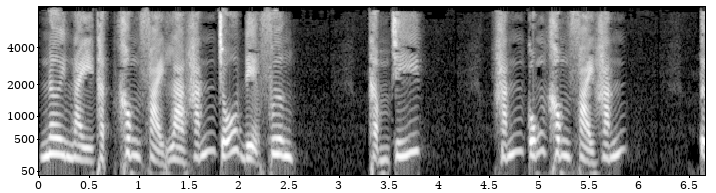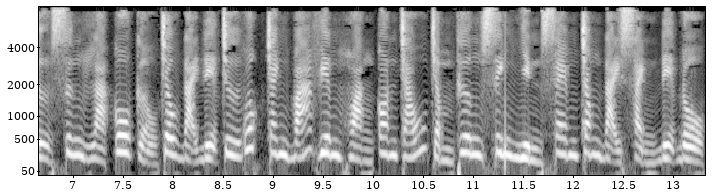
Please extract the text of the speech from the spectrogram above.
nơi này thật không phải là hắn chỗ địa phương. Thậm chí, hắn cũng không phải hắn. Tự xưng là cô cửu châu đại địa chư quốc tranh bá viêm hoàng con cháu trầm thương sinh nhìn xem trong đại sảnh địa đồ.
